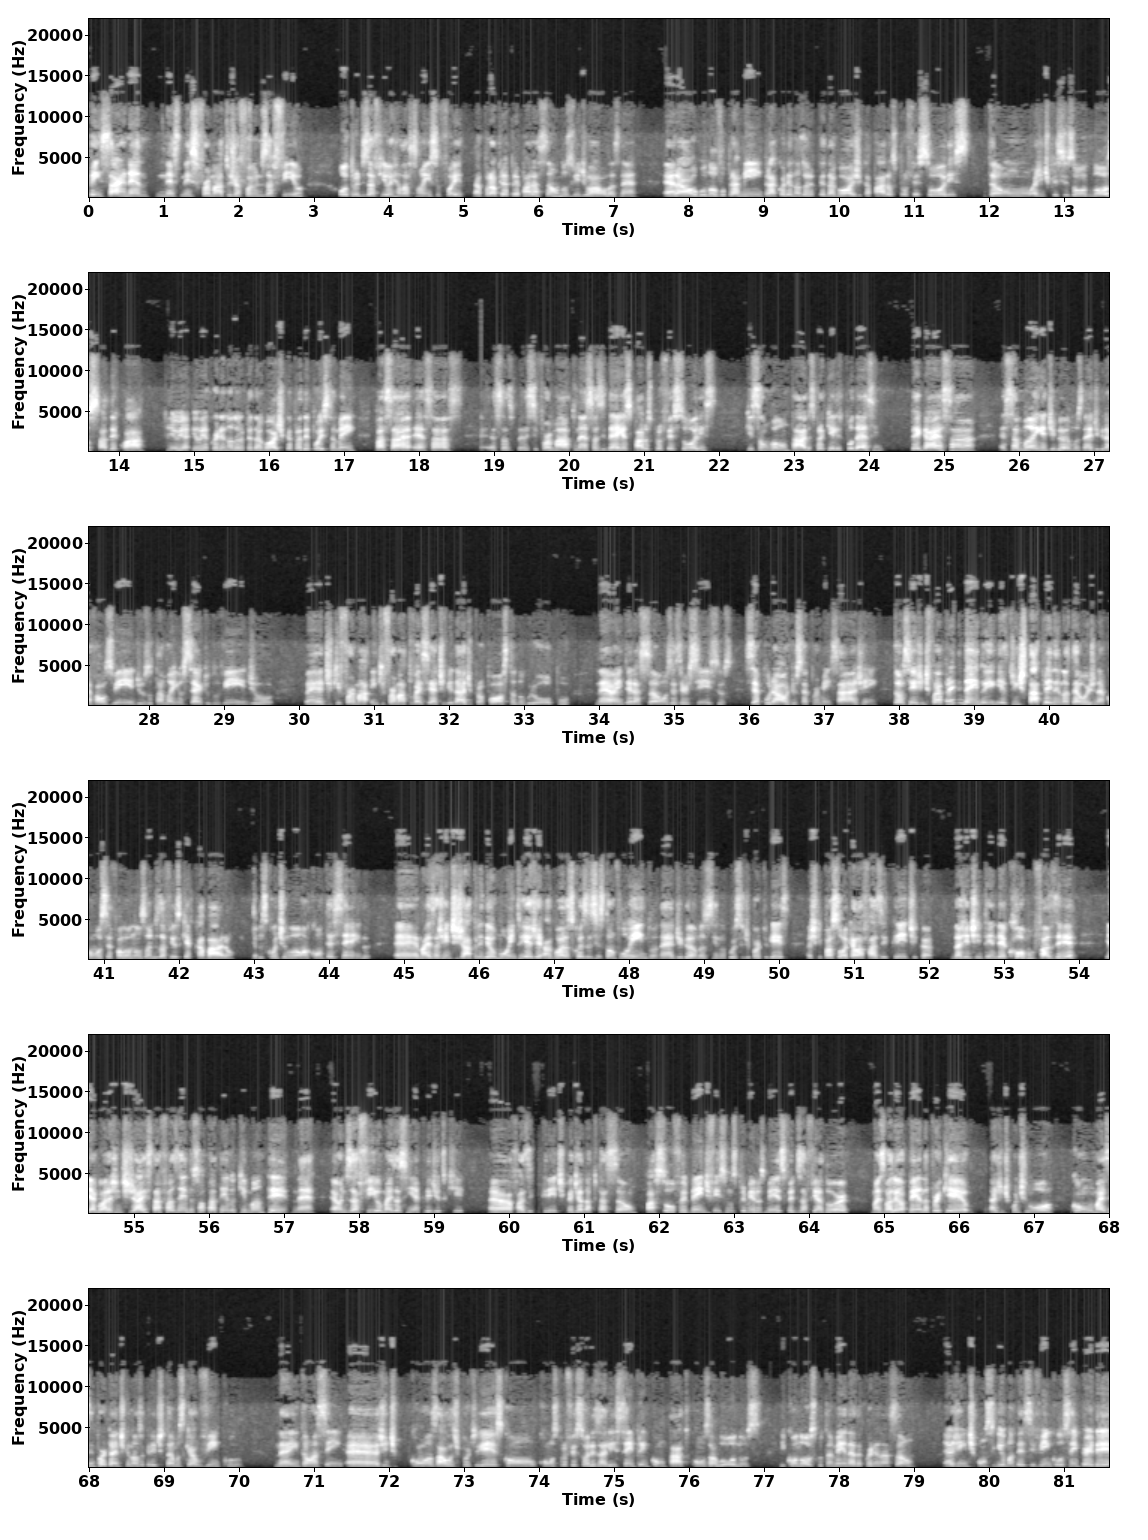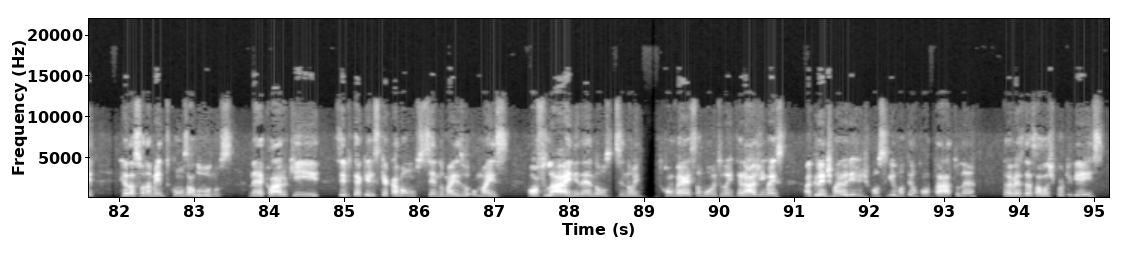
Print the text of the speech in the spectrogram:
pensar né, nesse, nesse formato já foi um desafio. Outro desafio em relação a isso foi a própria preparação dos videoaulas, né? Era algo novo para mim, para a coordenadora pedagógica, para os professores. Então, a gente precisou nos adequar, eu e a, eu e a coordenadora pedagógica, para depois também passar essas essas, esse formato, né, essas ideias para os professores que são voluntários, para que eles pudessem pegar essa, essa manha, digamos, né, de gravar os vídeos, o tamanho certo do vídeo, é, de que forma, em que formato vai ser a atividade proposta no grupo, né, a interação, os exercícios, se é por áudio, se é por mensagem. Então, assim, a gente foi aprendendo e, e a gente está aprendendo até hoje, né? Como você falou, não são desafios que acabaram, eles continuam acontecendo. É, mas a gente já aprendeu muito e gente, agora as coisas estão fluindo, né? Digamos assim, no curso de português, acho que passou aquela fase crítica da gente entender como fazer e agora a gente já está fazendo, só está tendo que manter, né? É um desafio, mas assim, acredito que é, a fase crítica de adaptação passou. Foi bem difícil nos primeiros meses, foi desafiador, mas valeu a pena porque a gente continuou com o mais importante que nós acreditamos, que é o vínculo. Né? Então, assim, é, a gente, com as aulas de português, com, com os professores ali sempre em contato com os alunos e conosco também, né, da coordenação, a gente conseguiu manter esse vínculo sem perder relacionamento com os alunos. Né? Claro que sempre tem aqueles que acabam sendo mais, mais offline, né? não, não conversam muito, não interagem, mas a grande maioria a gente conseguiu manter um contato né? através das aulas de português.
